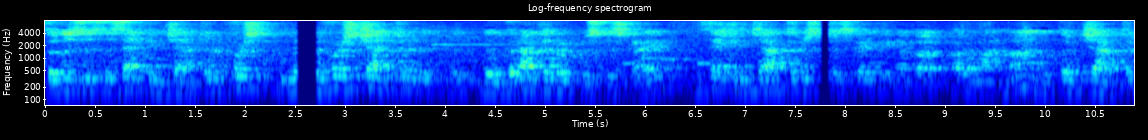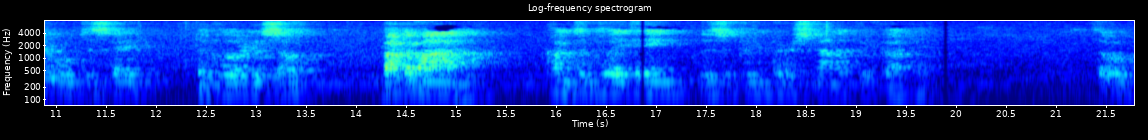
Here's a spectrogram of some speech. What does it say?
So this is the second chapter. First, the first the, Virata was described. The second chapter is describing about Paramatma, and the third chapter will describe the glories of Bhagavan, contemplating the Supreme Personality of Godhead. So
